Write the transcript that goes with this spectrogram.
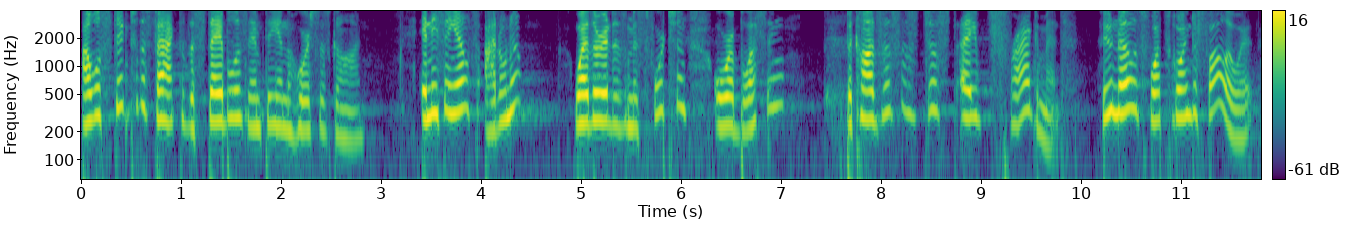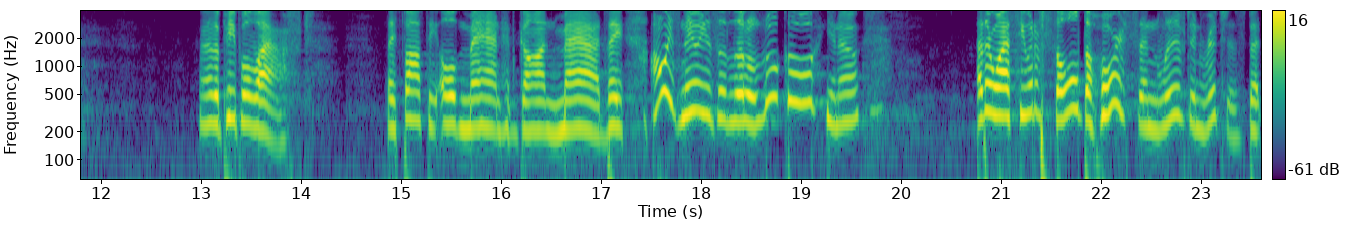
I will stick to the fact that the stable is empty and the horse is gone. Anything else? I don't know. Whether it is misfortune or a blessing, because this is just a fragment. Who knows what's going to follow it? And the people laughed. They thought the old man had gone mad. They always knew he was a little loco, you know. Otherwise, he would have sold the horse and lived in riches. But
